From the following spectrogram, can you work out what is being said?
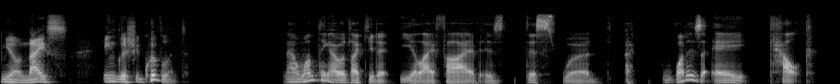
you know, nice English equivalent. Now, one thing I would like you to ELI 5 is this word. Uh, what is a calque?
